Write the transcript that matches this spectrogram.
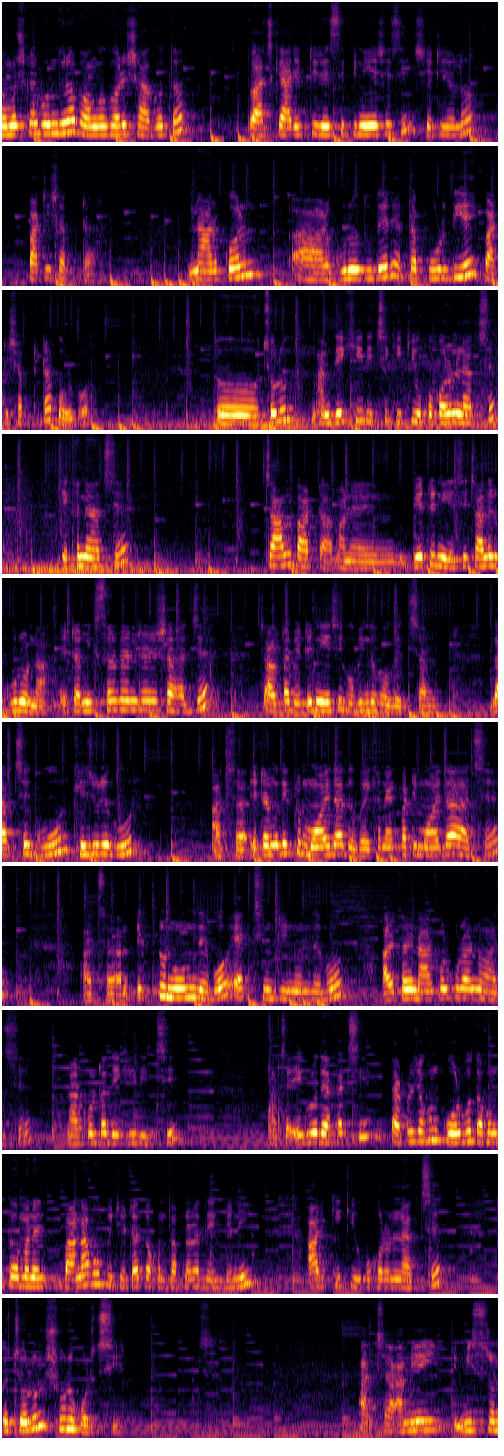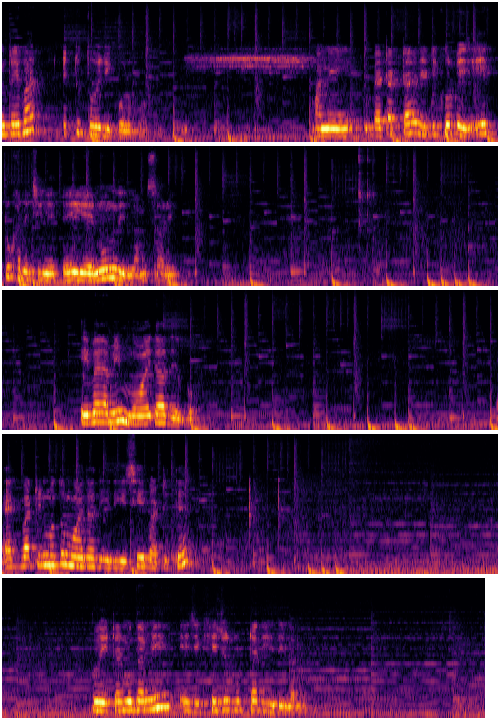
নমস্কার বন্ধুরা, বঙ্গঘরে স্বাগত। তো আজকে আরেকটি রেসিপি নিয়ে এসেছি, সেটি হলো পাটিসাপটা। নারকল আর গুঁড়ো দুধের একটা পুর দিয়েই পাটিসাপটাটা করব। তো চলুন, আমি দেখিয়ে দিচ্ছি কি কি উপকরণ লাগছে। এখানে আছে চাল বাটা মানে বেটে নিয়েছি, চালের গুঁড়ো না, এটা মিক্সার গ্রাইন্ডারের সাহায্যে। চালটা বেটে নিয়েছি গোবিন্দভোগের চাল। লাগছে গুড় খেজুরে গুড় আচ্ছা এটার মধ্যে একটু ময়দা দেবো। এখানে এক বাটি ময়দা আছে। আচ্ছা একটু নুন দেব, এক চিমটি নুন দেব। আর এখানে নারকল কুড়ানো আছে। নারকলটা দেখিয়ে দিচ্ছি। আচ্ছা এগুলো দেখাচ্ছি। তারপরে যখন করব তখন তো মানে বানাবো পিঠেটা, তখন তো আপনারা দেখবেনই আর কি কি উপকরণ লাগছে। তো চলুন শুরু করছি। আচ্ছা আমি এই মিশ্রণটা এবার একটু তৈরি করব। মানে ব্যাটারটা রেডি করবে? একটুখানি চিনি, এই, নুন দিলাম সরি এবার আমি ময়দা দেব। এক বাটির মতো ময়দা দিয়ে দিয়েছি এই বাটিতে। তো এটার মধ্যে আমি এই যে খেজুর গুড়টা দিয়ে দিলাম।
